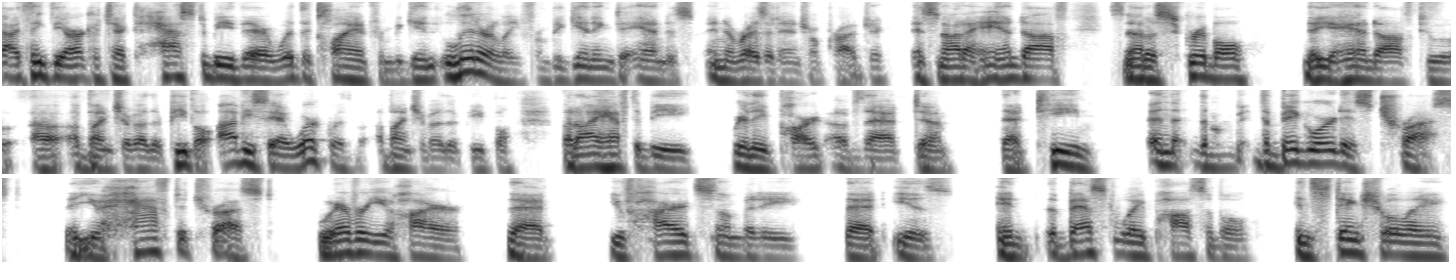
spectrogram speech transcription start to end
I think the architect has to be there with the client from begin, literally from beginning to end in a residential project. It's not a handoff. It's not a scribble that you hand off to a, a, bunch of other people. Obviously, I work with a bunch of other people, but I have to be really part of that uh, that team. And the, the the big word is trust. That you have to trust whoever you hire that you've hired somebody that is in the best way possible, instinctually,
